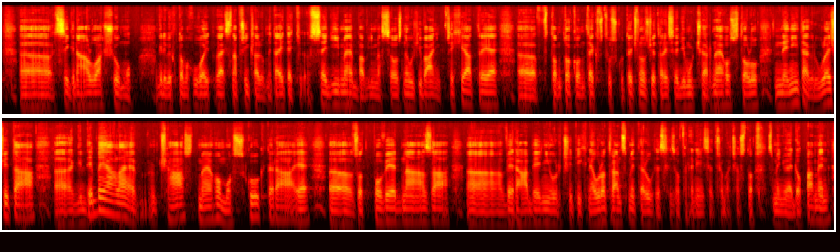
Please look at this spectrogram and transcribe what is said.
signálu a šumu kdybych to mohl uvést na příkladu. My tady teď sedíme, bavíme se o zneužívání psychiatrie. Eh, v tomto kontextu skutečnost, že tady sedím u černého stolu, není tak důležitá. Eh, kdyby ale část mého mozku, která je eh, zodpovědná za vyrábění určitých neurotransmiterů, ze schizofrenii se třeba často zmiňuje dopamin,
